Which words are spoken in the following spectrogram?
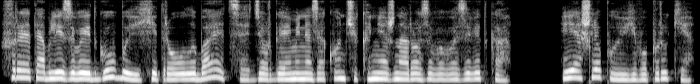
Фред облизывает губы и хитро улыбается, дергая меня за кончик нежно-розового завитка. Я шлепаю его по руке.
